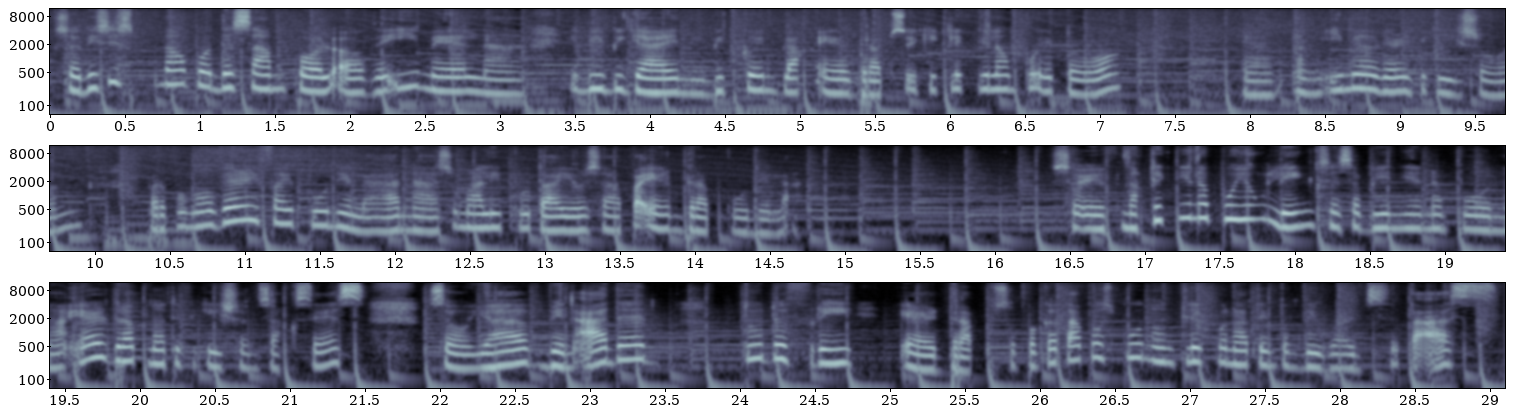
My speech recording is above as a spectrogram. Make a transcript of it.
So, this is now po the sample of the email na ibibigay ni Bitcoin Black Airdrop. So, i-click nyo lang po ito. Yan, ang email verification para po ma-verify po nila na sumali po tayo sa pa-airdrop po nila. So, if naklik nyo na po yung link, sasabihin niya na po na airdrop notification success. So, you have been added to the free airdrop. So, pagkatapos po nun, click po natin itong rewards sa taas.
